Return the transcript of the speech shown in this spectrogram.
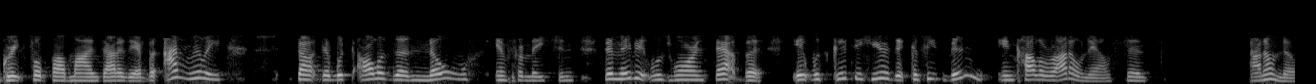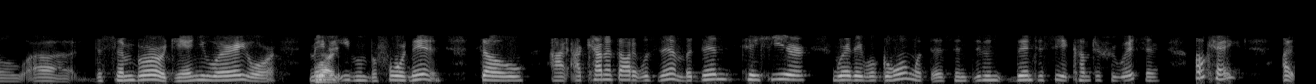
great football minds out of there. But I really thought that with all of the no information, then maybe it was Warren Sapp. But it was good to hear that because he's been in Colorado now since I don't know uh December or January or maybe right. even before then. So I, I kind of thought it was them, but then to hear where they were going with this and then, then to see it come to fruition, okay. I,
